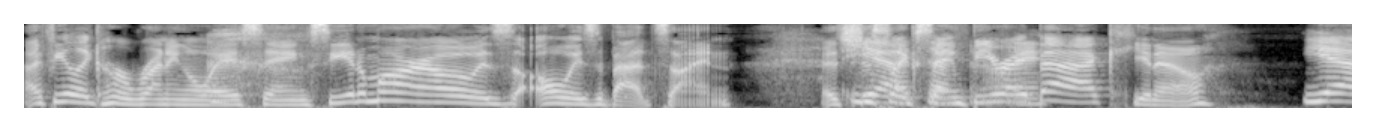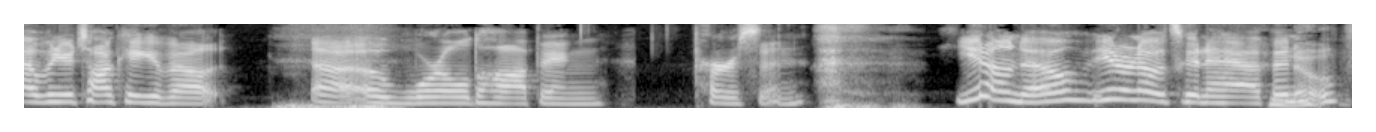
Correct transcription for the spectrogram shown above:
I feel like her running away saying "see you tomorrow" is always a bad sign. It's just Yeah, like saying "be right back," you know. Yeah, when you're talking about uh, a world hopping person, you don't know. You don't know what's going to happen. Nope.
